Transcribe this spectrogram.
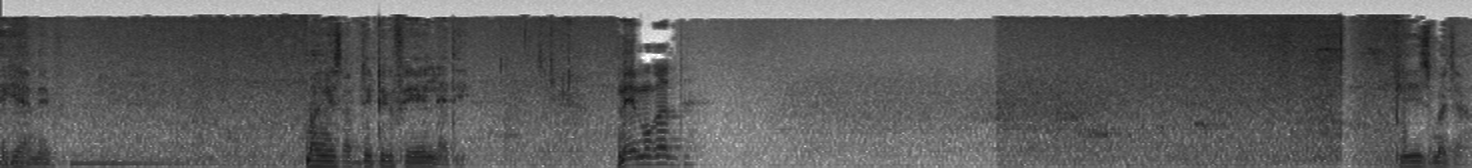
ඒ කියන්නේ මං ඒ සබ්ජෙක්ට් එක ෆේල් ඇති. මේ මොකද්ද? ප්ලීස් මචං.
